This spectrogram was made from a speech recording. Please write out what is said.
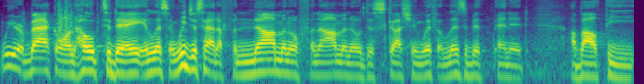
We are back on Hope today, and listen, we just had a phenomenal, phenomenal discussion with Elizabeth Bennett about the,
